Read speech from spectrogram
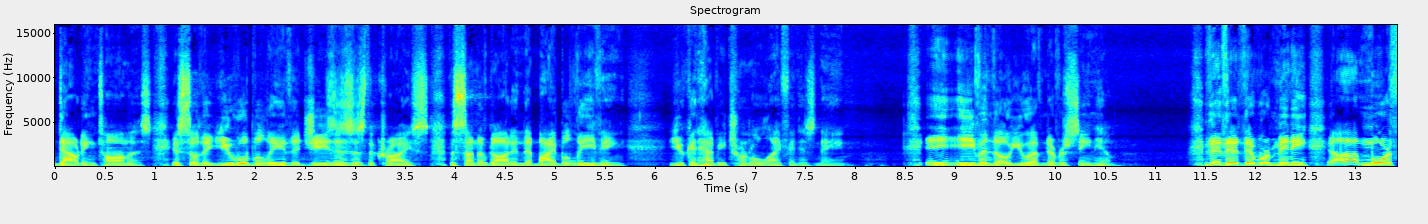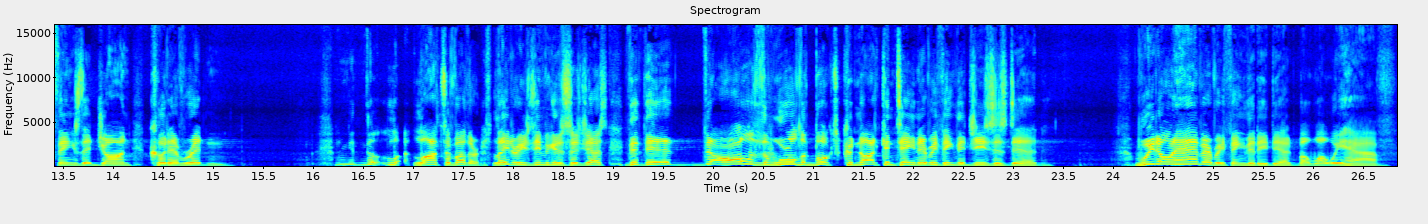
doubting Thomas is so that you will believe that Jesus is the Christ, the Son of God, and that by believing, you can have eternal life in his name, e- even though you have never seen him. There, there, there were many uh, more things that John could have written. Lots of other. Later, he's even going to suggest that the, all of the world of books could not contain everything that Jesus did. We don't have everything that he did, but what we have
